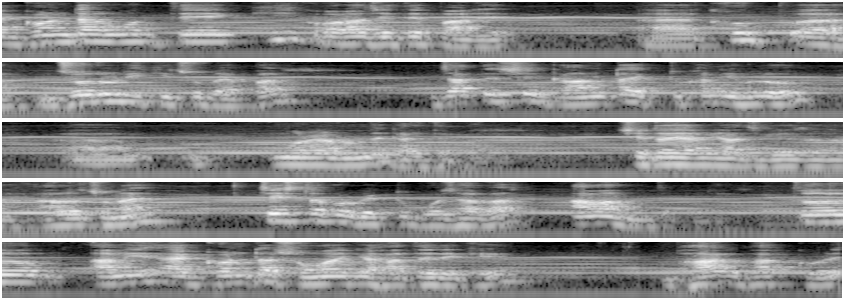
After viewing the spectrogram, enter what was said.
এক ঘণ্টার মধ্যে কি করা যেতে পারে খুব জরুরি কিছু ব্যাপার যাতে সে গানটা একটুখানি হলেও মনের আনন্দে গাইতে পারে। সেটাই আমি আজকের আহ, আলোচনায় চেষ্টা করব একটু বোঝাবার আমার মতো। তো আমি এক ঘণ্টা সময়কে হাতে রেখে ভাগ ভাগ করে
